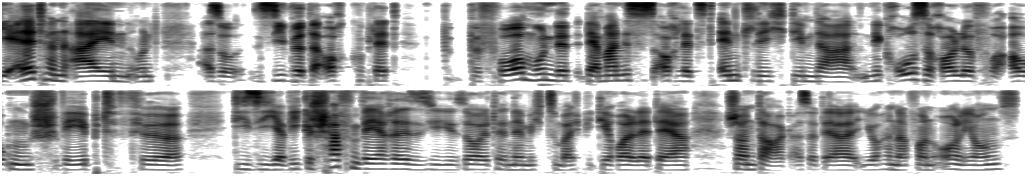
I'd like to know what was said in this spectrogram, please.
die Eltern ein und also sie wird da auch komplett bevormundet. Der Mann ist es auch letztendlich, dem da eine große Rolle vor Augen schwebt für die sie ja wie geschaffen wäre. Sie sollte nämlich zum Beispiel die Rolle der Jeanne d'Arc, also der Johanna von Orleans,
